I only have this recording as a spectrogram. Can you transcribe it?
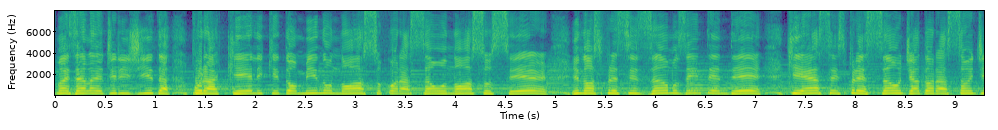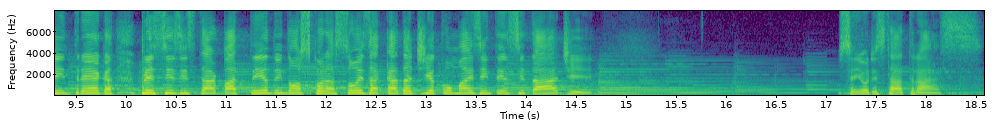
mas ela é dirigida por aquele que domina o nosso coração, o nosso ser, e nós precisamos entender que essa expressão de adoração e de entrega precisa estar batendo em nossos corações a cada cada dia com mais intensidade. O Senhor está atrás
